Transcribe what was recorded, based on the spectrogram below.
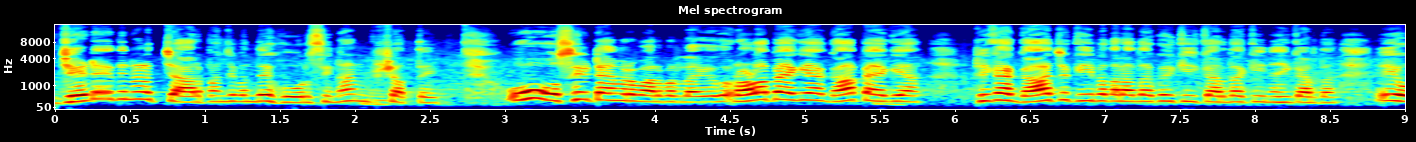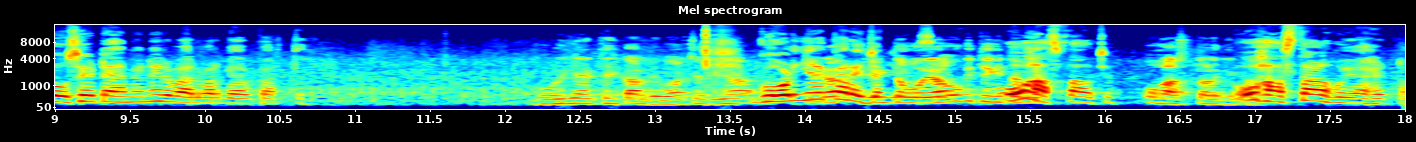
ਜਿਹੜੇ ਇਹਦੇ ਨਾਲ ਚਾਰ ਪੰਜ ਬੰਦੇ ਹੋਰ ਸੀ ਨਾ ਛਾਤੇ ਉਹ ਉਸੇ ਟਾਈਮ ਰਿਵਾਲਵਰ ਲੈ ਗਏ। ਰੌਲਾ ਪੈ ਗਿਆ ਗਾਹ ਪੈ ਗਿਆ ਠੀਕ ਹੈ? ਗਾਹ 'ਚ ਕੀ ਪਤਾ ਲੱਗਦਾ ਕੋਈ ਕੀ ਕਰਦਾ ਕੀ ਨਹੀਂ ਕਰਦਾ। ਇਹ ਉਸੇ ਟਾਈਮ ਇਹਨੇ ਰਿਵਾਲਵਰ ਗਾਇਬ ਕਰਤੇ। ਗੋਲੀਆਂ ਇੱਥੇ ਘਰ ਦੇ ਬਾਹਰ ਚੱਲੀਆਂ। ਗੋਲੀਆਂ ਜਿਹੜਾ ਘਰੇ hit ਚੱਲੀਆਂ ਹੋਇਆ ਸੀ। ਉਹ ਕਿੱਥੇ ਕੀਤਾ ਉਹ ਹਸਪਤਾਲ 'ਚ। ਉਹ ਹਸਪਤਾਲ ਕੀਤਾ। ਉਹ ਹਸਪਤਾਲ ਹੋਇਆ ਹਿੱਟ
